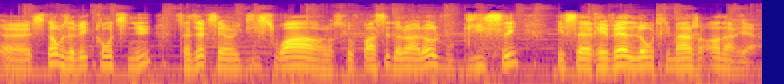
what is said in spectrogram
euh, sinon, vous avez continu, c'est-à-dire que c'est un glissoir. Lorsque vous passez de l'un à l'autre, vous glissez et ça révèle l'autre image en arrière.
